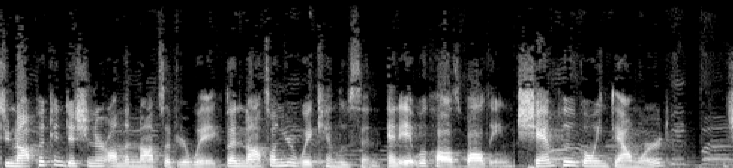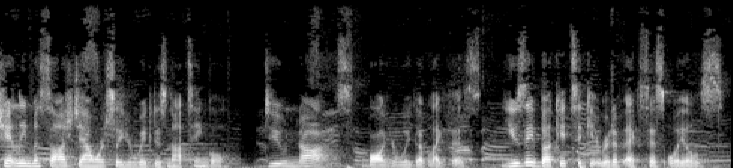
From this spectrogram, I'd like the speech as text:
Do not put conditioner on the knots of your wig. The knots on your wig can loosen and it will cause balding. Shampoo going downward. Gently massage downward so your wig does not tangle. Do not ball your wig up like this. Use a bucket to get rid of excess oils.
